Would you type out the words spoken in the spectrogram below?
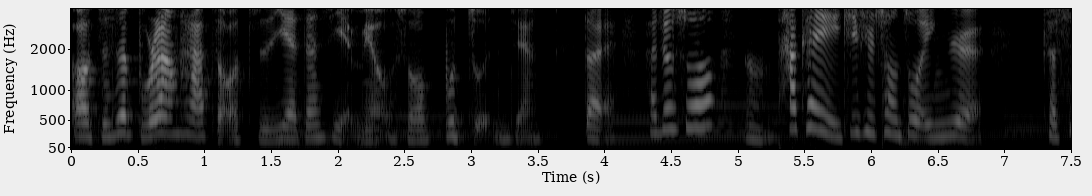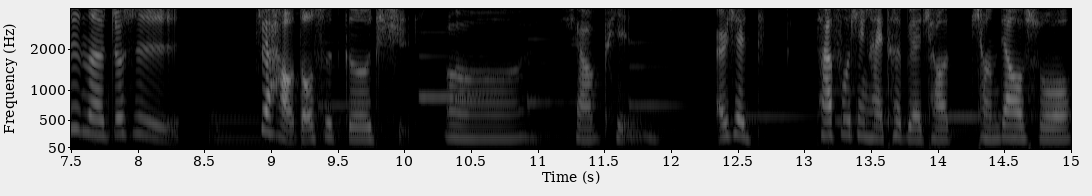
哦，只是不让他走职业，但是也没有说不准这样。对，他就说，嗯，他可以继续创作音乐，可是呢，就是最好都是歌曲，呃，小品。而且他父亲还特别强强调说，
